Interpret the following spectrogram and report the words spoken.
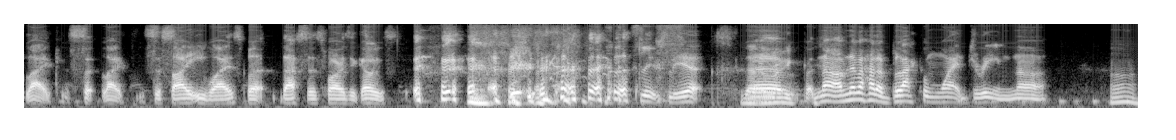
like so, like society wise, but that's as far as it goes. that's literally it. that Um, but no, I've never had a black and white dream. No, Ah,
